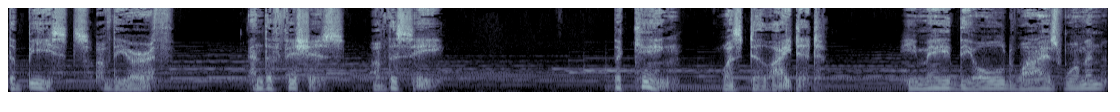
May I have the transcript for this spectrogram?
the beasts of the earth, and the fishes of the sea. The king was delighted. He made the old wise woman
